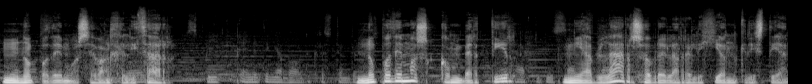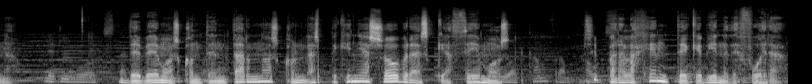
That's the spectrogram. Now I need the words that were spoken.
No podemos evangelizar. No podemos convertir ni hablar sobre la religión cristiana. Debemos contentarnos con las pequeñas obras que hacemos para la gente que viene de fuera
